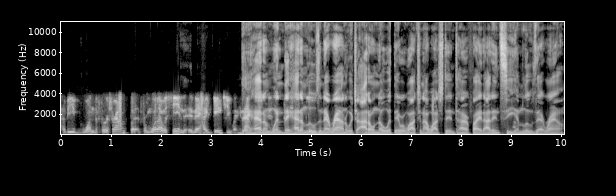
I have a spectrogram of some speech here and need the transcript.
Khabib won the first round, but from what I was seeing, they had Gaethje winning. They had him when they had him losing that round, which I don't know what they were watching. I watched the entire fight. I didn't see him lose that round.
